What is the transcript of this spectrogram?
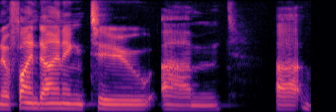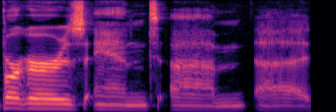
you know fine dining to um, uh, burgers and um, uh,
